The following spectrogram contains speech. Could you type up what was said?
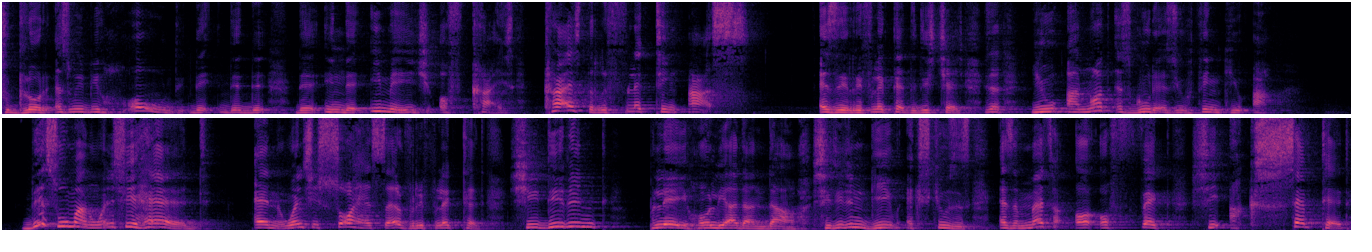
to glory as we behold the, the, the, the, in the image of Christ, Christ reflecting us as he reflected this church. He said, You are not as good as you think you are. This woman, when she heard and when she saw herself reflected, she didn't play holier than thou. She didn't give excuses. As a matter of fact, she accepted,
